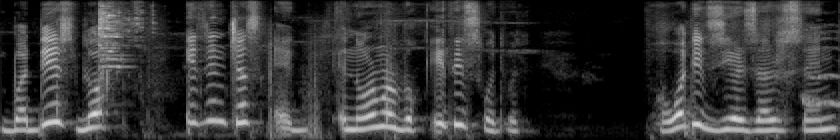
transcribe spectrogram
but this block isn't just a, a normal block. It is what what, what is your sent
